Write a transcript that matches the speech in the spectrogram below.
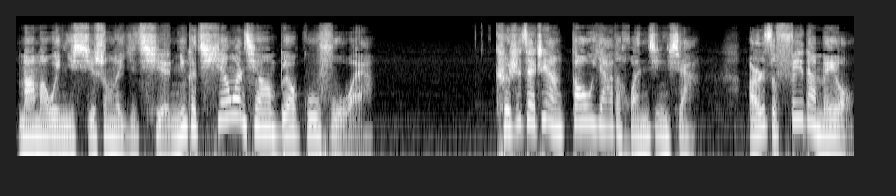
妈妈为你牺牲了一切，你可千万千万不要辜负我呀！可是，在这样高压的环境下，儿子非但没有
